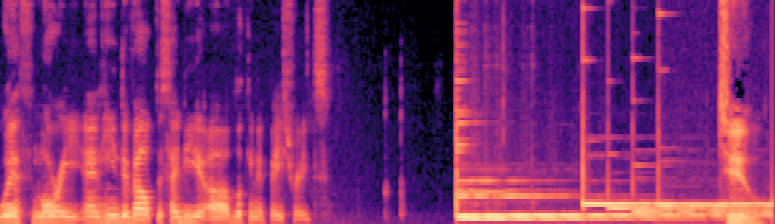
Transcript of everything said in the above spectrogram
with Morey and he developed this idea of looking at base rates. Two.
